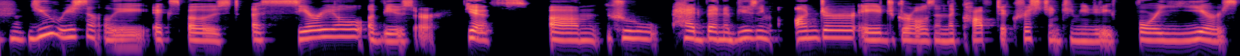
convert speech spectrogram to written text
Mm-hmm. You recently exposed a serial abuser. Yes. Um, who had been abusing underage girls in the Coptic Christian community for years.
